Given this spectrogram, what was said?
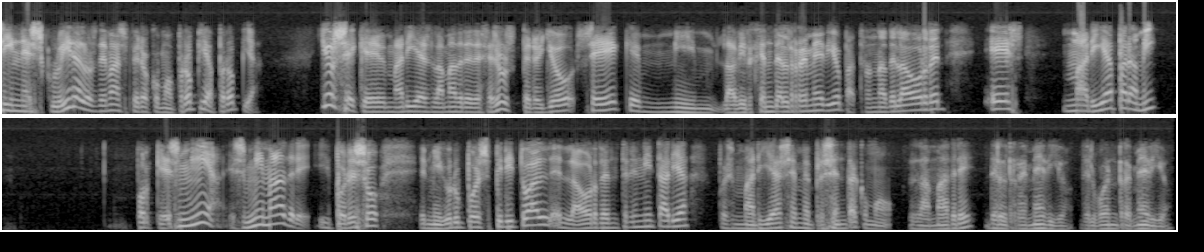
sin excluir a los demás, pero como propia propia. Yo sé que María es la madre de Jesús, pero yo sé que mi, la Virgen del Remedio, patrona de la Orden, es María para mí, porque es mía, es mi madre. Y por eso en mi grupo espiritual, en la orden trinitaria, pues María se me presenta como la madre del remedio, del buen remedio.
